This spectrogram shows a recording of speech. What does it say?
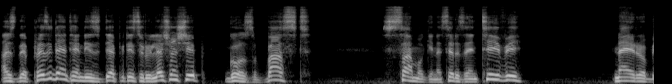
as the president and his deputy's relationship goes bust. Sam Ogina, Citizen TV, Nairobi.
